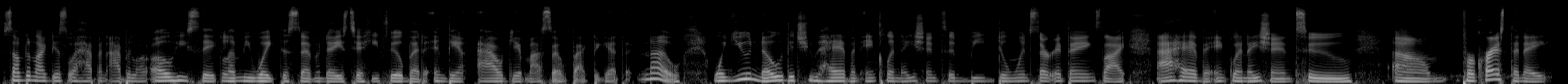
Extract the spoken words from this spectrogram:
something like this would happen. I'd be like, oh, he's sick. Let me wait the seven days till he feel better and then I'll get myself back together. No. When you know that you have an inclination to be doing certain things, like I have an inclination to um procrastinate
